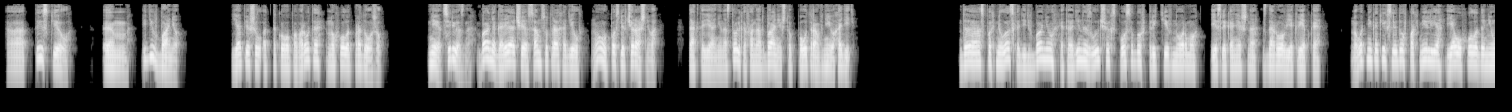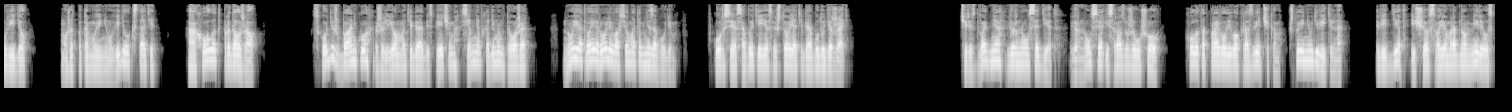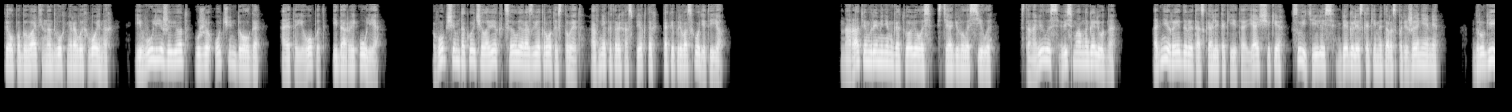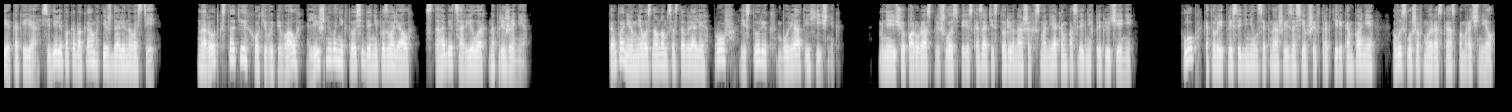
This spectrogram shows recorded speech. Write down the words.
А ты, Скилл, эм, иди в баню. Я пешил от такого поворота, но холод продолжил. Нет, серьезно, баня горячая, сам с утра ходил, ну, после вчерашнего. Так-то я не настолько фанат бани, чтобы по утрам в нее ходить. Да, с сходить в баню – это один из лучших способов прийти в норму, если, конечно, здоровье крепкое. Но вот никаких следов похмелья я у холода не увидел. Может, потому и не увидел, кстати. А холод продолжал. «Сходишь в баньку, жильем мы тебя обеспечим, всем необходимым тоже. Ну и о твоей роли во всем этом не забудем курсе событий, если что, я тебя буду держать». Через два дня вернулся дед. Вернулся и сразу же ушел. Холод отправил его к разведчикам, что и неудивительно. Ведь дед еще в своем родном мире успел побывать на двух мировых войнах, и в Улье живет уже очень долго, а это и опыт, и дары Улья. В общем, такой человек целый разведроты стоит, а в некоторых аспектах так и превосходит ее. Нора тем временем готовилась, стягивала силы. Становилось весьма многолюдно. Одни рейдеры таскали какие-то ящики, суетились, бегали с какими-то распоряжениями. Другие, как и я, сидели по кабакам и ждали новостей. Народ, кстати, хоть и выпивал, лишнего никто себе не позволял, в стабе царило напряжение. Компанию мне в основном составляли проф, историк, бурят и хищник. Мне еще пару раз пришлось пересказать историю наших с маньяком последних приключений. Клоп, который присоединился к нашей засевшей в трактире компании, выслушав мой рассказ, помрачнел.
